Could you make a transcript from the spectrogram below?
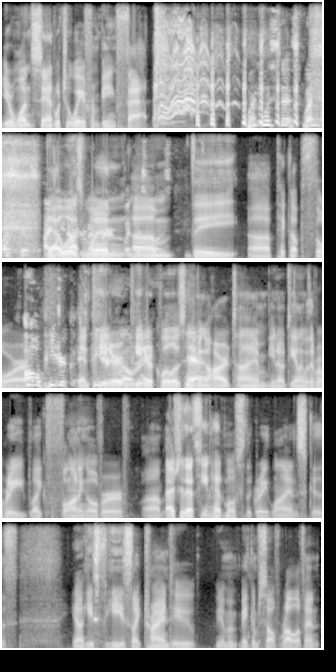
You're one sandwich away from being fat. When was this? When was this? I that was when, when um, was. they uh, pick up Thor. Oh, Peter. And Peter, Peter Quill, Peter right? Quill is Yeah. having a hard time, you know, dealing with everybody like fawning over. Um, actually, that scene had most of the great lines because, you know, he's he's like trying to you know, make himself relevant,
